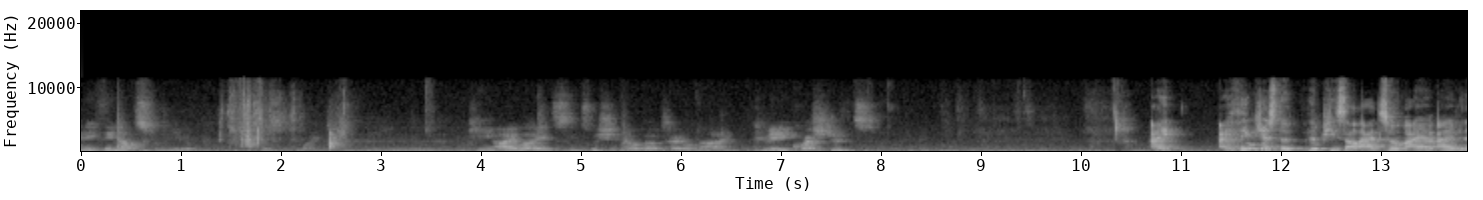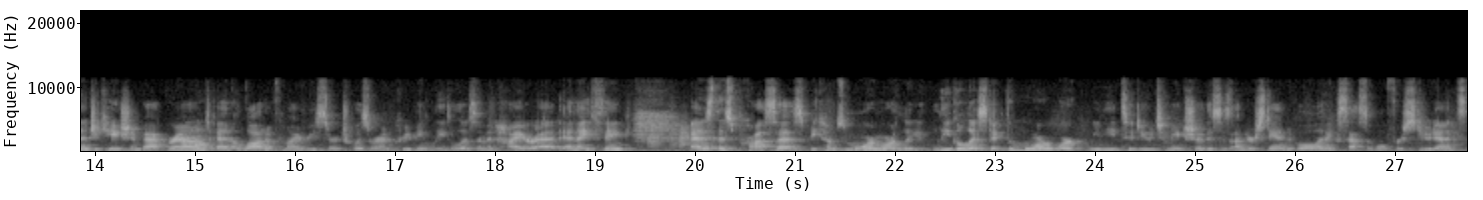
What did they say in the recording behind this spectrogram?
Anything else from you at this point? Key highlights, things we should know about Title IX, committee questions? I I think just the, the piece I'll add, so I, I have an education background uh-huh. and a lot of my research was around creeping legalism in higher ed. And I think as this process becomes more and more legalistic, the more work we need to do to make sure this is understandable and accessible for students.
